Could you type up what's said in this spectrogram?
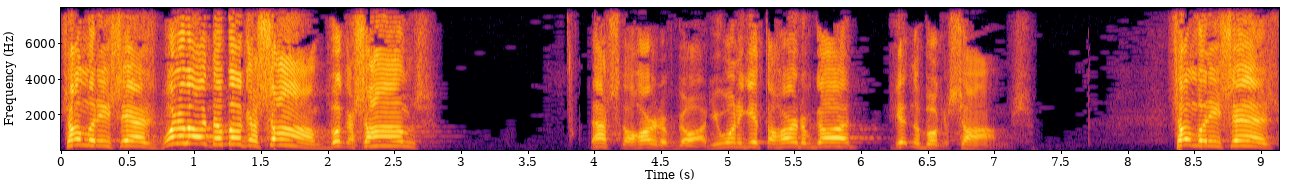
Somebody says, what about the book of Psalms? Book of Psalms? That's the heart of God. You want to get the heart of God? Get in the book of Psalms. Somebody says,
